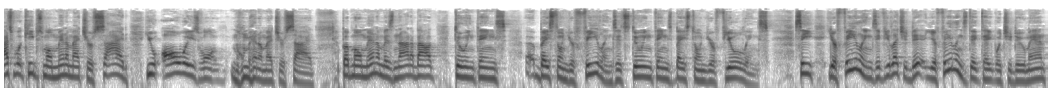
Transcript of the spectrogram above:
That's what keeps momentum at your side. You always want momentum at your side. But momentum is not about doing things based on your feelings. It's doing things based on your fuelings. See, your feelings, if you let your, di- your feelings dictate what you do, man,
